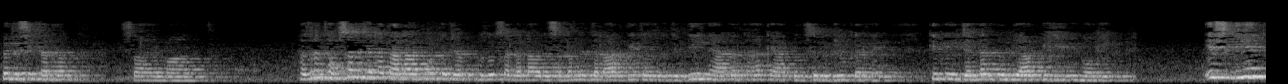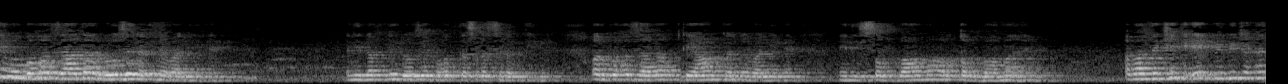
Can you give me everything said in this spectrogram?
پھر اسی طرح سائمات۔ حضرت حفصہ رضی اللہ تعالیٰ عنہ کو جب حضور صلی اللہ علیہ وسلم نے طلاق دی، تو حضرت جبریل نے آ کر کہا کہ آپ ان سے رجوع کر لیں، کیونکہ جنت میں بھی آپ کی بیوی ہوگی اس لیے کہ وہ بہت زیادہ روزے رکھنے والی ہیں۔ یعنی نفلی روزے بہت کثرت سے رکھتی ہیں۔ اور بہت زیادہ قیام کرنے والی ہیں۔ یعنی صبامہ اور قبامہ ہے اب آپ دیکھیے کہ ایک بیوی جو ہے،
